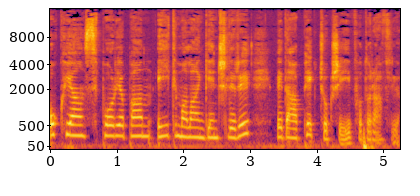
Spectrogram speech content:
okuyan, spor yapan, eğitim alan gençleri ve daha pek çok şeyi fotoğraflıyor.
